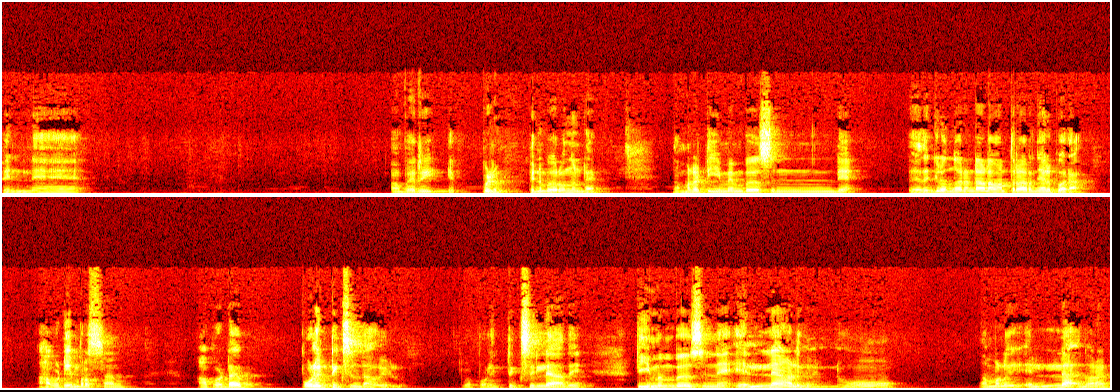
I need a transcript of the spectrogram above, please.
പിന്നെ അവർ എപ്പോഴും പിന്നെ വേറൊന്നുണ്ടേ. നമ്മളെ ടീം മെമ്പേഴ്സിന്റെ ഏതെങ്കിലും ഒന്നോ രണ്ടാളെ മാത്രം അറിഞ്ഞാൽ പോരാ. അവിടെയും പ്രശ്നമാണ് അവിടെ പൊളിറ്റിക്സ് ഉണ്ടാവുകയുള്ളൂ. അപ്പോൾ പൊളിറ്റിക്സ് ഇല്ലാതെ ടീം മെമ്പേഴ്സിനെ എല്ലാ ആളുകളും നോ നമ്മൾ എല്ലാ എന്ന് പറഞ്ഞാൽ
